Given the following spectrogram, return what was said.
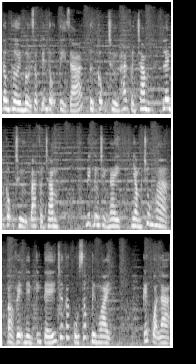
đồng thời mở rộng biên độ tỷ giá từ cộng trừ 2% lên cộng trừ 3%. Việc điều chỉnh này nhằm trung hòa, bảo vệ nền kinh tế trước các cú sốc bên ngoài. Kết quả là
